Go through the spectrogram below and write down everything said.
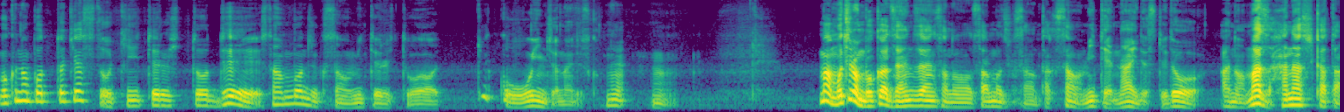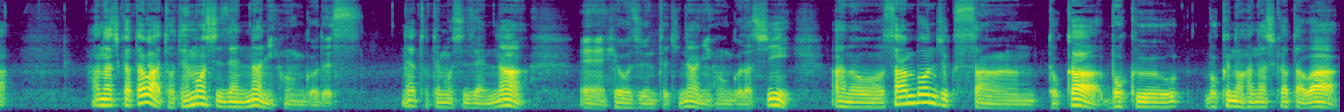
僕のポッドキャストを聞いてる人で三本塾さんを見てる人は結構多いんじゃないですかね。うん、まあもちろん僕は全然その三本塾さんをたくさんは見てないですけどあのまず話し方話し方はとても自然な日本語です。ね、とても自然な、えー、標準的な日本語だしあの三本塾さんとか僕僕の話し方は、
